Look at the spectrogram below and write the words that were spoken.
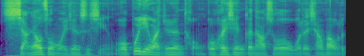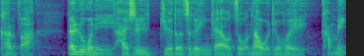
想要做某一件事情，我不一定完全认同，我会先跟他说我的想法、我的看法。但如果你还是觉得这个应该要做，那我就会 commit。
